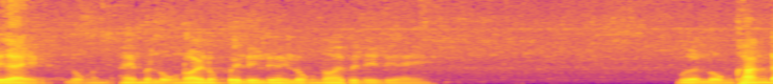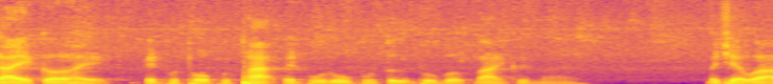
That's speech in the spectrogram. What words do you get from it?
เรื่อยๆหลงให้มันหลงน้อยลงไปเรื่อยๆหลงน้อยไปเรื่อยๆเมื่อหลงครั้งใดก็ให้เป็นพุทโธพุทธะ เป็นผู้รู้ผู้ตื่นผู้เบิกบานขึ้นมา ไม่ใช่ว่า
